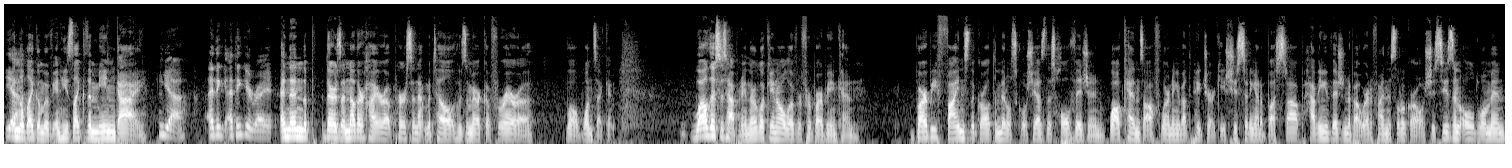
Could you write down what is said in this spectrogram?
Yeah. in the Lego movie, and he's like the mean guy. yeah. I think I think you're right. And then the, there's another higher up person at Mattel who's America Ferrera. Well, one second. While this is happening, they're looking all over for Barbie and Ken. Barbie finds the girl at the middle school. She has this whole vision while Ken's off learning about the patriarchy. She's sitting at a bus stop having a vision about where to find this little girl. She sees an old woman.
